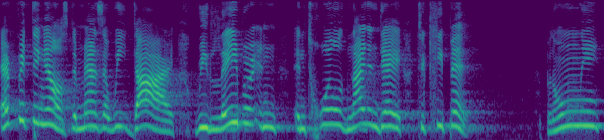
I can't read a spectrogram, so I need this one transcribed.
Everything else demands that we die. We labor and, and toil night and day to keep it. But only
